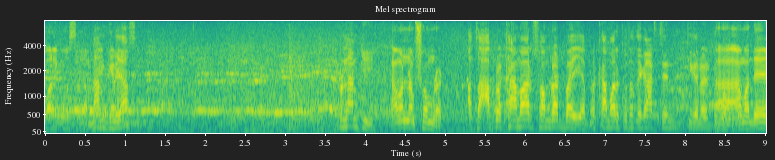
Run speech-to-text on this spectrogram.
ওয়ালাইকুম আসসালাম। নাম কি আপনার নাম কি? আমার নাম সম্রাট। আচ্ছা আপনার খামার সম্রাট ভাই আপনার খামার কোথা থেকে আসছেন ঠিকানা। আমাদের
